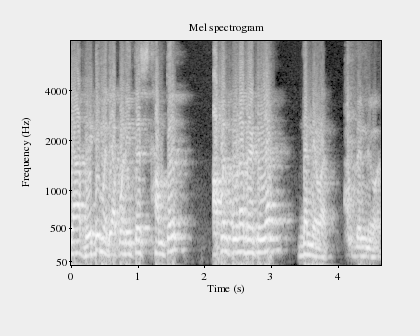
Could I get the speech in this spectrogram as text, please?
या भेटीमध्ये आपण इथेच थांबतोय. आपण पुन्हा भेटूया. धन्यवाद. धन्यवाद.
